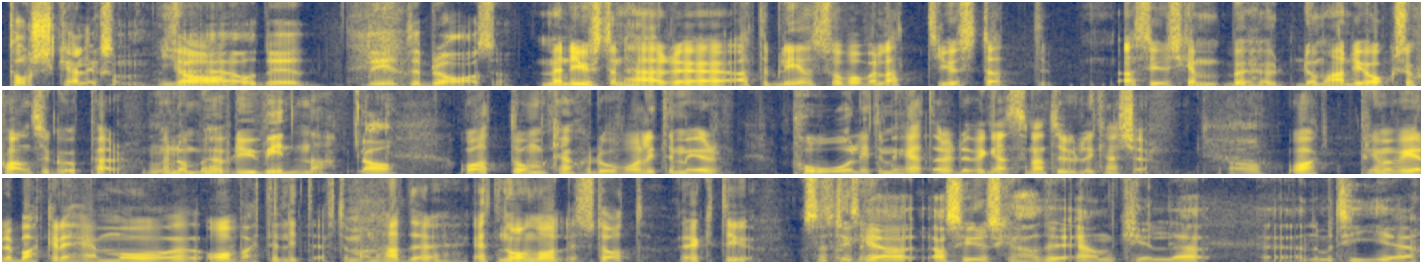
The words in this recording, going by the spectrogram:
torska liksom. Ja. Eh, och det, det är inte bra alltså. Ja. Men just den här, eh, att det blev så var väl att just att Assyriska behövde, de hade ju också chans att gå upp här, men Mm. de behövde ju vinna. Ja. Och att de kanske då var lite mer på och lite mer hetare, det väl ganska naturligt kanske. Ja. Och Primavera backade hem och avvaktade lite efter man hade ett 0-0 resultat, räckte ju. Sen tycker jag Assyriska hade en kille, eh, nummer 10,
